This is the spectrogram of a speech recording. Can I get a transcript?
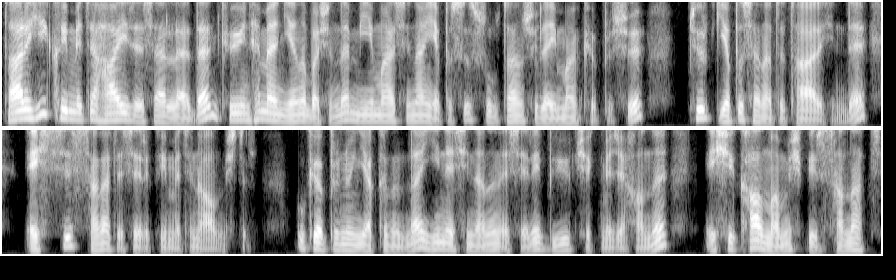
Tarihi kıymeti haiz eserlerden köyün hemen yanı başında Mimar Sinan yapısı Sultan Süleyman Köprüsü, Türk yapı sanatı tarihinde eşsiz sanat eseri kıymetini almıştır. Bu köprünün yakınında yine Sinan'ın eseri Büyükçekmece Hanı, eşi kalmamış bir sanat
